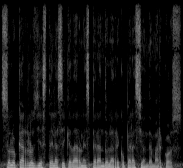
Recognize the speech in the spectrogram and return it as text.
solo Carlos y Estela se quedaron esperando la recuperación de Marcos.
